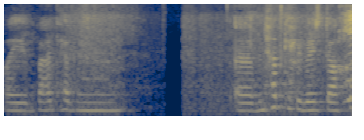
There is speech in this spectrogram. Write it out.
طيب بعدها بن آه بنحط كحل بيج داخل.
